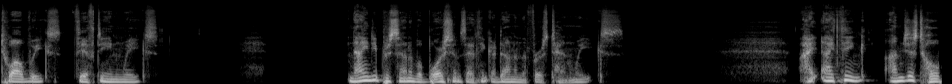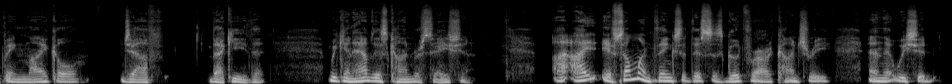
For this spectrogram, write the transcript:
12 weeks, 15 weeks, 90% of abortions, I think, are done in the first 10 weeks. I, I think I'm just hoping, Michael, Jeff, Becky, that we can have this conversation. I, I, if someone thinks that this is good for our country and that we should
